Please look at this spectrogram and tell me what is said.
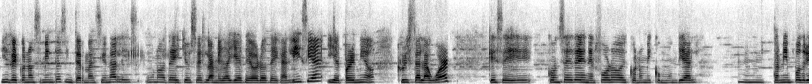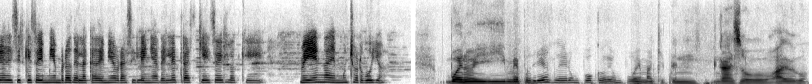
y reconocimientos internacionales. Uno de ellos es la Medalla de Oro de Galicia y el premio Crystal Award, que se concede en el Foro Económico Mundial. Mm, también podría decir que soy miembro de la Academia Brasileña de Letras, que eso es lo que me llena de mucho orgullo. Bueno, ¿y me podrías leer un poco de un poema que tengas o algo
